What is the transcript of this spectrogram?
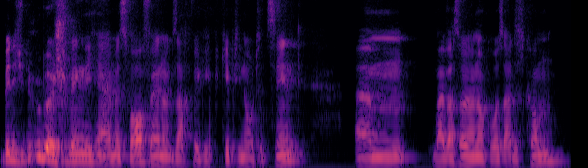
bin ich ein überschwänglicher MSV-Fan und sage, ich gebe die Note 10. Ähm, weil was soll ja noch großartig kommen?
